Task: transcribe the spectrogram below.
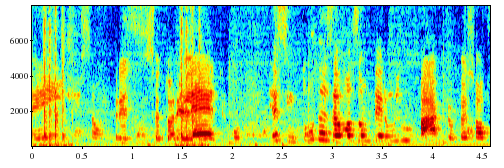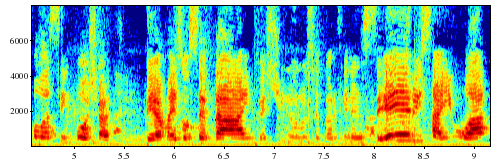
Engie, são empresas do setor elétrico. E assim, todas elas vão ter um impacto. O pessoal falou assim, poxa, Bea, mas você está investindo no setor financeiro e saiu lá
